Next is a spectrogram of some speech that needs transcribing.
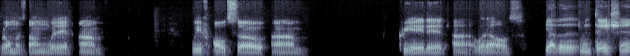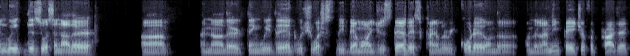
We're almost done with it. Um, We've also um, created, uh, what else? Yeah, the documentation. We This was another um, another thing we did, which was the demo I just did. It's kind of recorded on the on the landing page of a project,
